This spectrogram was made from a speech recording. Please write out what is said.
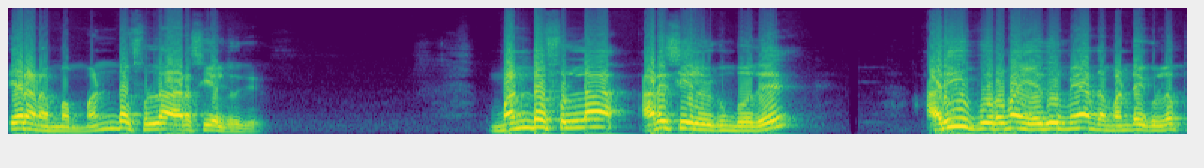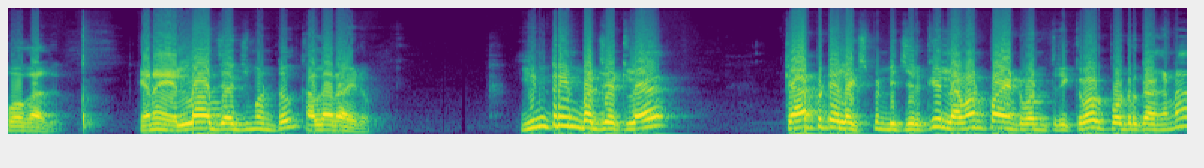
ஏன்னா நம்ம மண்டை ஃபுல்லாக அரசியல் இருக்கு. மண்டை ஃபுல்லாக அரசியல் இருக்கும்போது அறிவுபூர்வமாக எதுவுமே அந்த மண்டைக்குள்ளே போகாது. ஏன்னா எல்லா ஜட்ஜ்மெண்ட்டும் கலர் ஆகிடும் இன்ட்ரீம் பட்ஜெட்டில் கேபிட்டல் எக்ஸ்பெண்டிச்சருக்கு eleven point one three crore போட்டிருக்காங்கன்னா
